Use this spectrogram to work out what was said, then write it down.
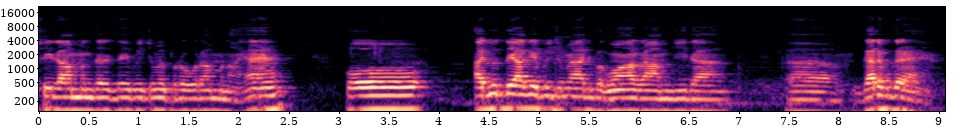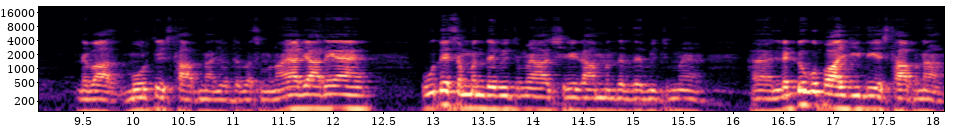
श्री राम मंदिर के बीच में प्रोग्राम मनाया है वो अयोध्या के बीच में आज भगवान राम जी का गर्भगृह निवास मूर्ति स्थापना जो दिवस मनाया जा रहा है ਉਹਦੇ ਸੰਬੰਧ ਦੇ ਵਿੱਚ ਮੈਂ ਅੱਜ ਸ਼੍ਰੀ ਰਾਮ ਮੰਦਿਰ ਦੇ ਵਿੱਚ ਮੈਂ ਅ, ਲੱਡੂ ਗੋਪਾਲ ਜੀ ਦੀ ਸਥਾਪਨਾ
